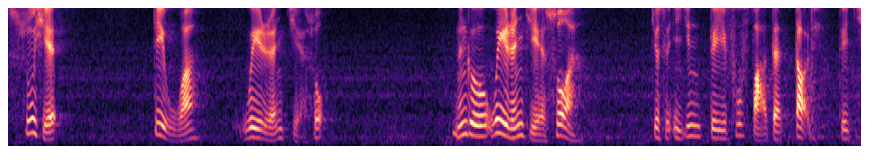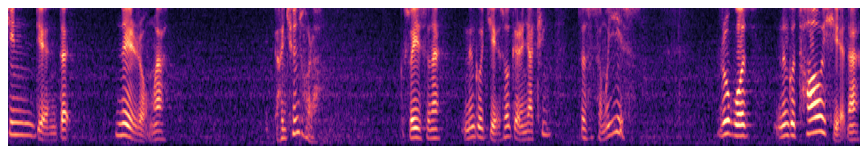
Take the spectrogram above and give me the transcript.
书写。第五啊，为人解说，能够为人解说啊，就是已经对佛法的道理、对经典的内容啊，很清楚了。所以是呢，能够解说给人家听，这是什么意思？如果能够抄写呢，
